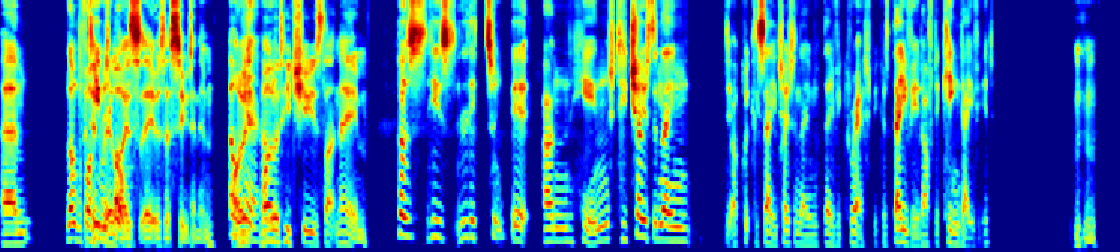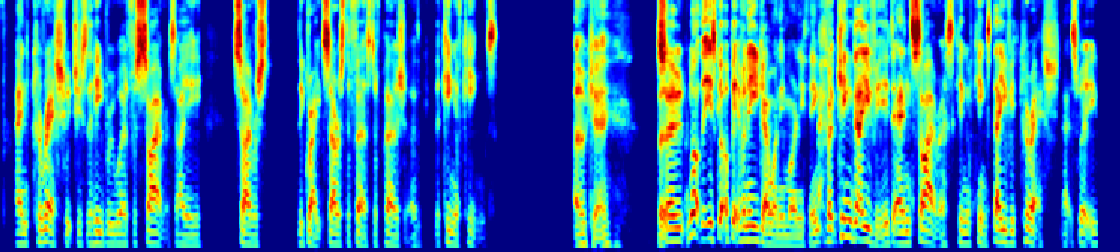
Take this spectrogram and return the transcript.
Um, long before he didn't was born. realise it was a pseudonym. Oh, why would, yeah, why oh. would he choose that name? because he's a little bit unhinged. He chose the name. I'll quickly say he chose the name David Koresh because David, after King David, hmm and Koresh, which is the Hebrew word for Cyrus, i.e., Cyrus the Great, Cyrus the First of Persia, the- the King of Kings. Okay. But- so, not that he's got a bit of an ego on him or anything, but King David and Cyrus, King of Kings, David Koresh, that's where he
